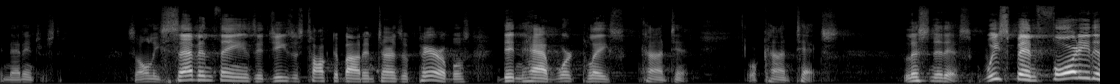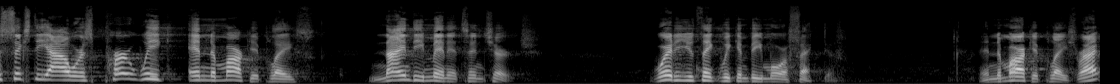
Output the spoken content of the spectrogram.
Isn't that interesting? So, only seven things that Jesus talked about in terms of parables didn't have workplace content or context. Listen to this. We spend 40 to 60 hours per week in the marketplace, 90 minutes in church. Where do you think we can be more effective? In the marketplace, right?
